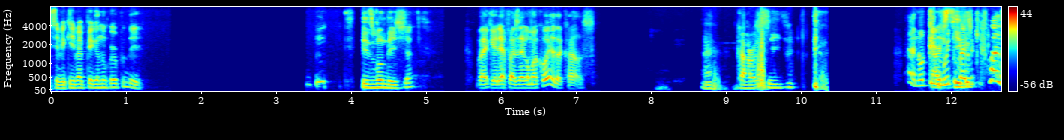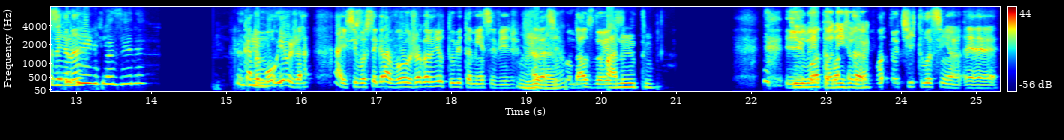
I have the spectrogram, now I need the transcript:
Aí você vê que ele vai pegando o corpo dele. Vocês vão deixar? Vai querer fazer alguma coisa, Carlos? É, Carlos. não o É, não tem Carlos muito Siga. mais o que fazer, né? tem que fazer, né? O cara morreu já. Ah, e se você gravou, joga no YouTube também esse vídeo. Vou Pra circundar os dois. Lá no YouTube. E Tudo bem, bota, podem bota, jogar. bota o título assim, ó. É,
